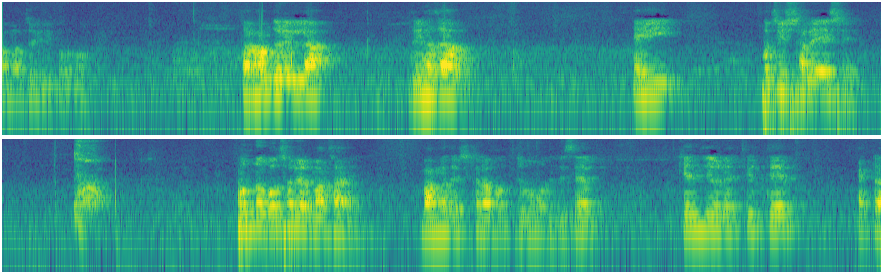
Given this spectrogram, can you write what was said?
আমরা তৈরি করব। তো আলহামদুলিল্লাহ, দুই হাজার এই পঁচিশ সালে এসে পনেরো বছরের মাথায় বাংলাদেশ খেলাফত যুব মজলিসের কেন্দ্রীয় নেতৃত্বের একটা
